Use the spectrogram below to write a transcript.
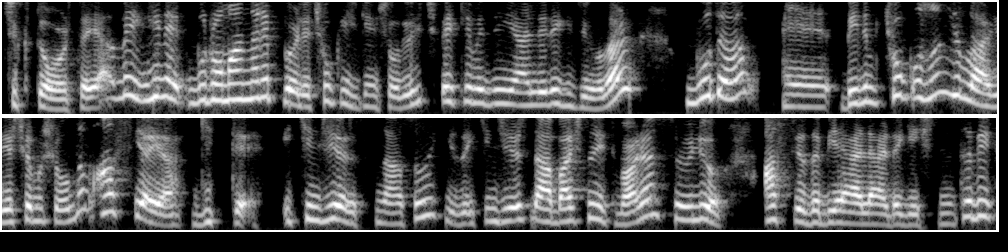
çıktı ortaya. Ve yine bu romanlar hep böyle çok ilginç oluyor. Hiç beklemediğin yerlere gidiyorlar. Bu da e, benim çok uzun yıllar yaşamış olduğum Asya'ya gitti. İkinci yarısından sonra ya da ikinci yarısı daha baştan itibaren söylüyor Asya'da bir yerlerde geçtiğini. Tabii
